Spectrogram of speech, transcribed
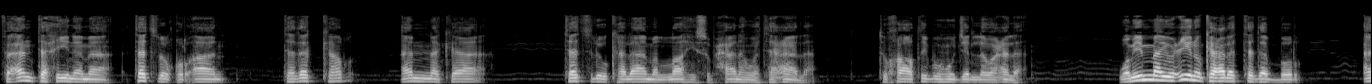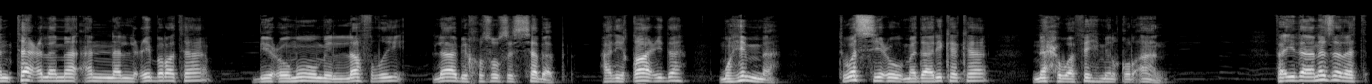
فأنت حينما تتلو القرآن تذكر أنك تتلو كلام الله سبحانه وتعالى تخاطبه جل وعلا. ومما يعينك على التدبر أن تعلم أن العبرة بعموم اللفظ لا بخصوص السبب. هذه قاعدة مهمة توسع مداركك نحو فهم القرآن. فإذا نزلت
